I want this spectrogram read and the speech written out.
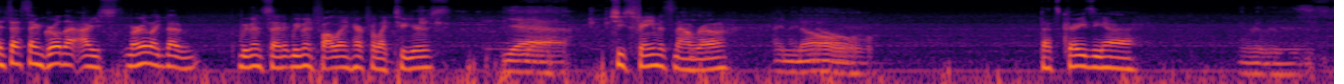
it's that same girl that I remember. Like that. We've been sending. We've been following her for like two years. Yeah, She's famous now, bro. I know. That's crazy, huh? It really is.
